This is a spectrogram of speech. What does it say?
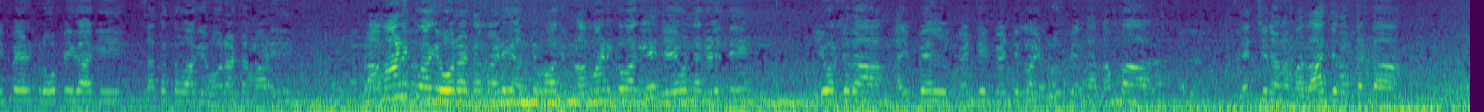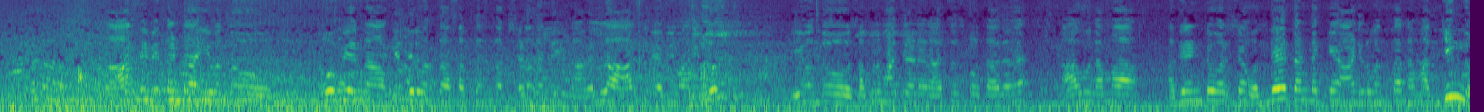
ಐಪಿಎಲ್ ಟ್ರೋಫಿಗಾಗಿ ಸತತವಾಗಿ ಹೋರಾಟ ಮಾಡಿ, ಪ್ರಾಮಾಣಿಕವಾಗಿ ಹೋರಾಟ ಮಾಡಿ, ಅಂತಿಮವಾಗಿ ಪ್ರಾಮಾಣಿಕವಾಗಿಯೇ ಜಯವನ್ನ ಗಳಿಸಿ ಈ ವರ್ಷದ ಐಪಿಎಲ್ ಟ್ವೆಂಟಿ ಟ್ವೆಂಟಿ ಫೈವ್ ಟ್ರೋಫಿಯನ್ನ ನಮ್ಮ ನೆಚ್ಚಿನ ನಮ್ಮ ರಾಜ್ಯದ ತಂಡ ಆರ್ ಸಿ ಬಿ ತಂಡ ಈ ಒಂದು ಟ್ರೋಫಿಯನ್ನ ಗೆದ್ದಿರುವಂತಹ ಸಂತಸದ ಕ್ಷಣದಲ್ಲಿ ನಾವೆಲ್ಲ ಆರ್ ಸಿ ಅಭಿಮಾನಿಗಳು ಈ ಒಂದು ಸಂಭ್ರಮಾಚರಣೆಯನ್ನು ಆಚರಿಸಿಕೊಳ್ತಾ ಇದ್ದೇವೆ. ಹಾಗೂ ನಮ್ಮ ಹದಿನೆಂಟು ವರ್ಷ ಒಂದೇ ತಂಡಕ್ಕೆ ಆಡಿರುವಂತ ನಮ್ಮ king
